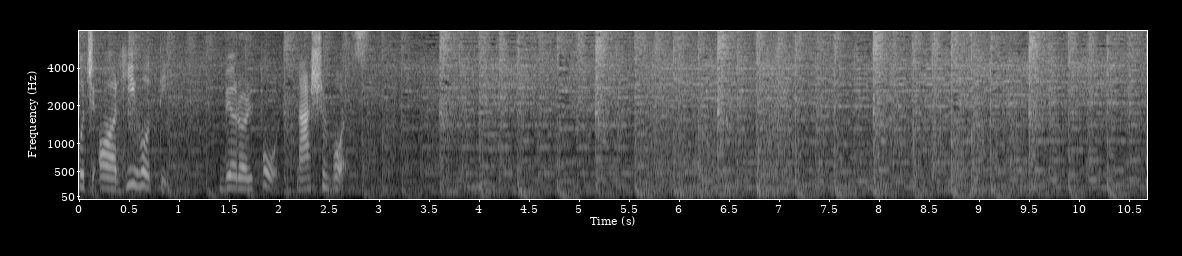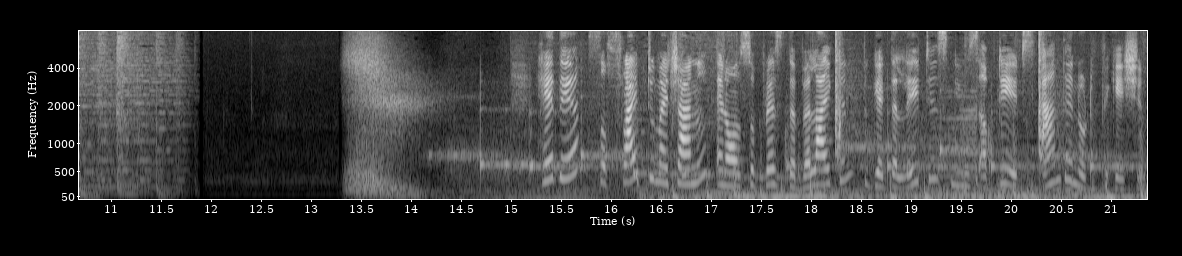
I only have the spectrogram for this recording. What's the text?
कुछ और ही होती। Bureau report, national voice. Hey there, subscribe to my channel and also press the bell icon to get the latest news updates and their notification.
